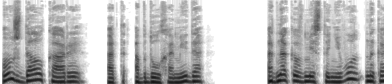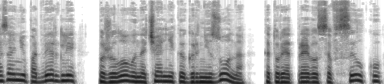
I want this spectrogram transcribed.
Он ждал кары от Абдул-Хамида, Однако вместо него наказанию подвергли пожилого начальника гарнизона, который отправился в ссылку,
